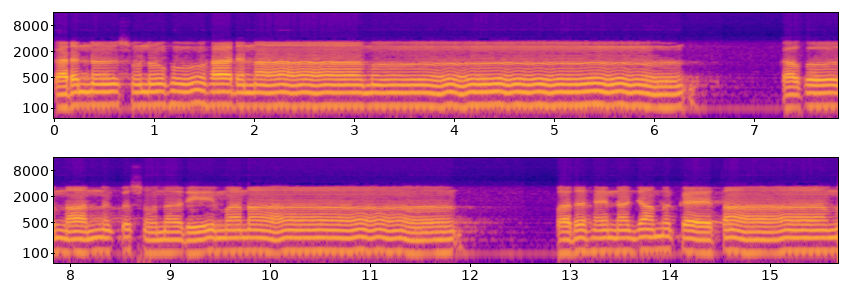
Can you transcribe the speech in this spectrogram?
ਕਰਨ ਸੁਨਹੁ ਹਰ ਨਾਮ। ਕਹੋ ਨਾਨਕ ਸੁਨ ਰੇ ਮਨਾ। ਪਰ ਹੈ ਨ ਜਮ ਕੈ ਤਾਮ।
